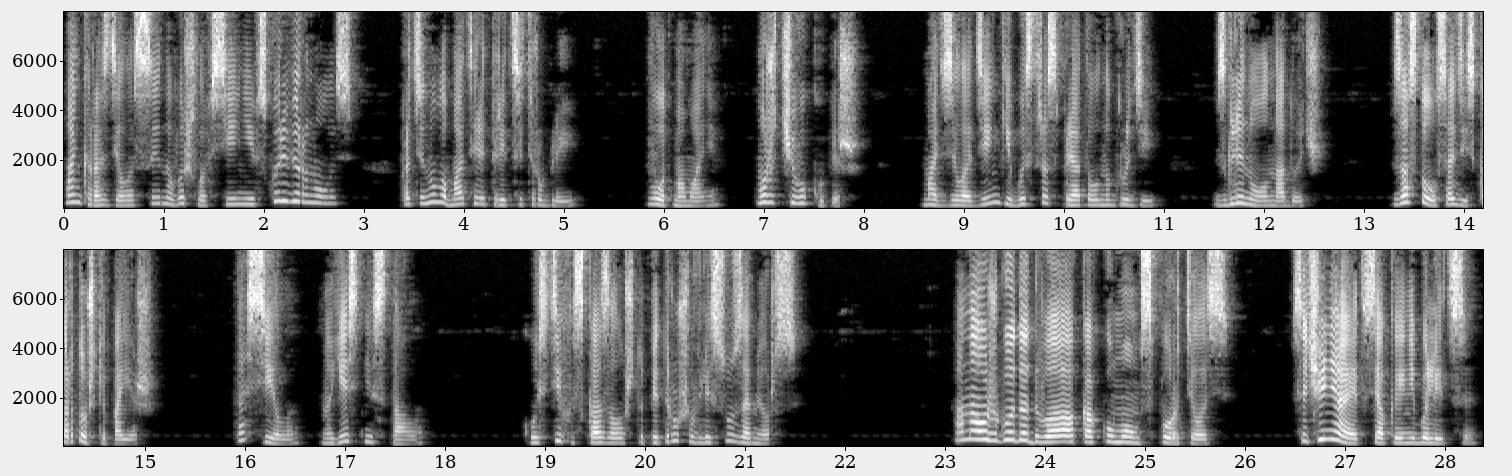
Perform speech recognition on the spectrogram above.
Манька раздела сына, вышла в сени и вскоре вернулась. Протянула матери тридцать рублей. «Вот, маманя, может, чего купишь?» Мать взяла деньги и быстро спрятала на груди. Взглянула на дочь. «За стол садись, картошки поешь». Та села, но есть не стала. Кустиха сказала, что Петруша в лесу замерз. Она уж года два как умом спортилась. Сочиняет всякие небылицы.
